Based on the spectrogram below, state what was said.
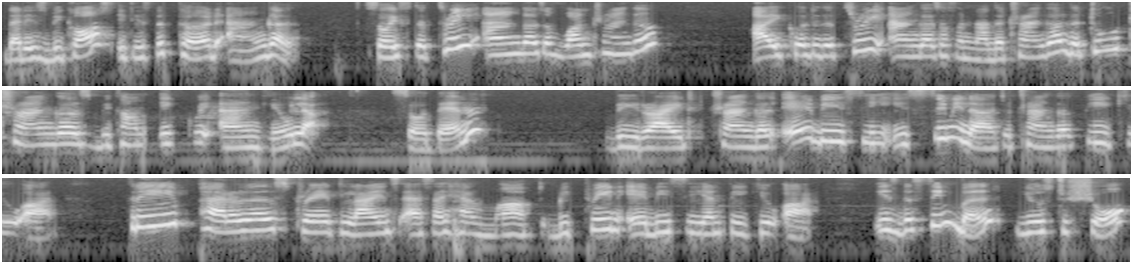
That is because it is the third angle. So if the three angles of one triangle are equal to the three angles of another triangle, the two triangles become equiangular. So then we write triangle ABC is similar to triangle PQR three parallel straight lines as I have marked between ABC and PQR is the symbol used to show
